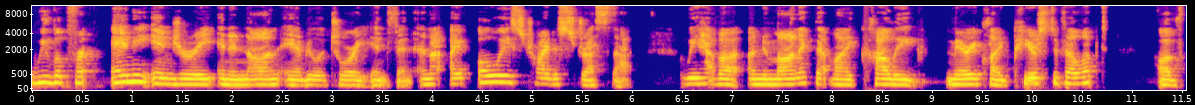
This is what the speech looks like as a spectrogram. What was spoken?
we look for any injury in a non ambulatory infant. And I, I, always try to stress that. We have a, a mnemonic that my colleague Mary Clyde Pierce developed of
